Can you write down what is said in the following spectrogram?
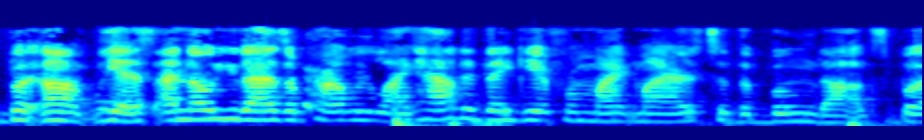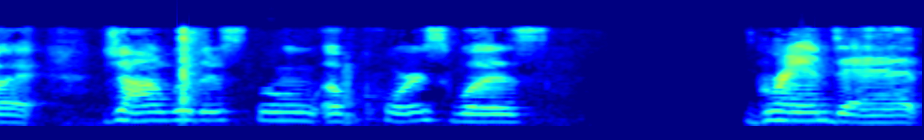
But um, yes, I know you guys are probably like, how did they get from Mike Myers to the Boondocks? But John Witherspoon, of course, was granddad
